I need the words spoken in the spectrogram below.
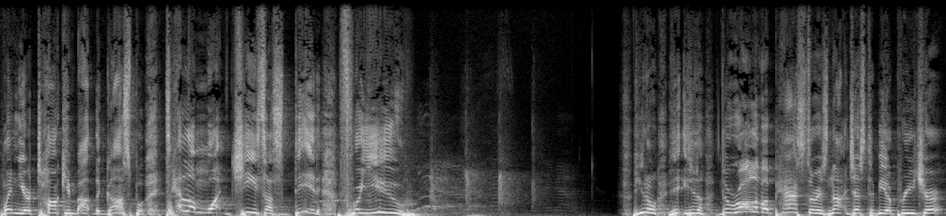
when you're talking about the gospel, tell them what Jesus did for you. You know, you know, the role of a pastor is not just to be a preacher.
